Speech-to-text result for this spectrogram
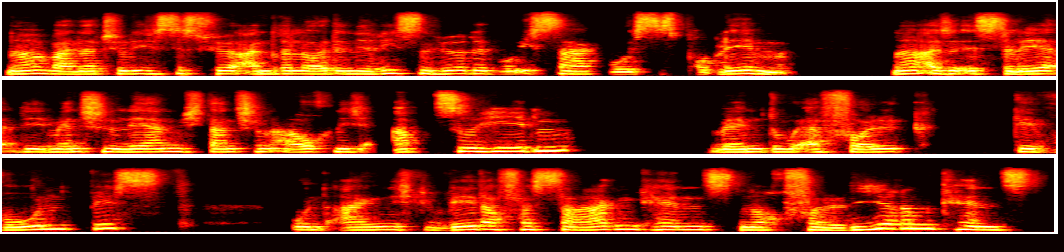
Ne? Weil natürlich ist es für andere Leute eine Riesenhürde, wo ich sage, wo ist das Problem? Ne? Also es die Menschen lernen mich dann schon auch nicht abzuheben, wenn du Erfolg gewohnt bist und eigentlich weder Versagen kennst noch Verlieren kennst,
